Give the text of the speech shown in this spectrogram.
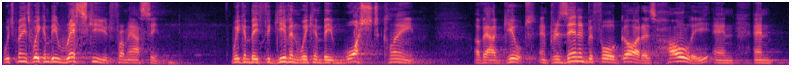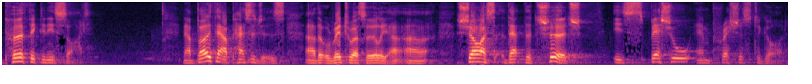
which means we can be rescued from our sin. We can be forgiven. We can be washed clean of our guilt and presented before God as holy and, and perfect in his sight. Now, both our passages uh, that were read to us earlier uh, show us that the church is special and precious to God.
